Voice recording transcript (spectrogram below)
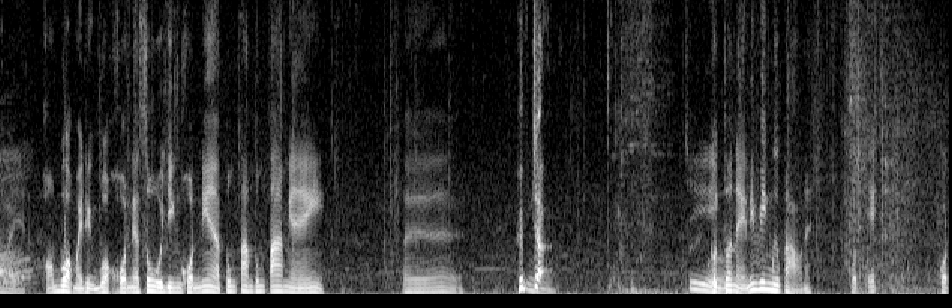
อะไรอะ พร้อมบวกหมายถึงบวกคนเนี่ยสู้ยิงคนเนี่ย ตุ้มตามตุ้มตามไง เออฮึบจะจริงกดตัวไหนนี่วิ่งมือเปล่านะ กด X กด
